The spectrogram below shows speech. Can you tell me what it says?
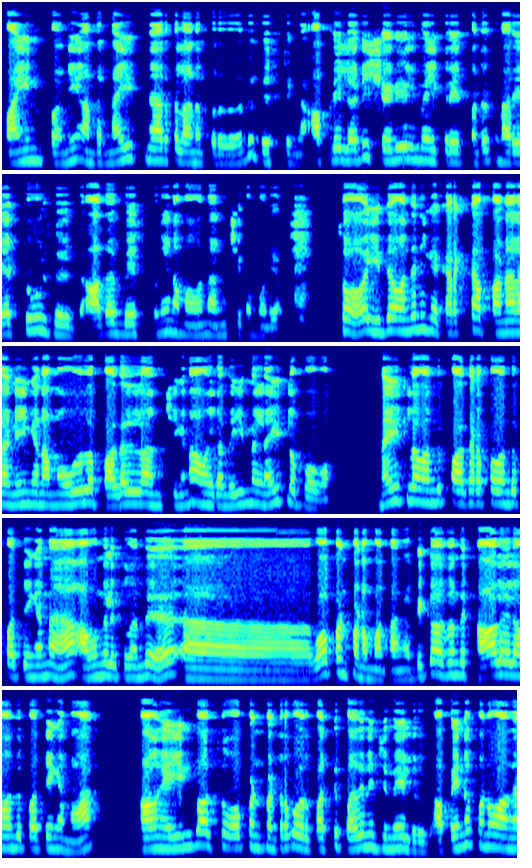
ஃபைன் பண்ணி அந்த நைட் நேரத்துல அனுப்புறது வந்து பெஸ்ட்டுங்க அப்படி இல்லாட்டி ஷெடியூல் மெயில் கிரியேட் பண்றதுக்கு நிறைய டூல்ஸ் இருக்கு. அதை பேஸ் பண்ணி நம்ம வந்து அனுப்பிச்சிக்க முடியும். ஸோ இதை வந்து நீங்க கரெக்டா பண்ணல நீங்க நம்ம ஊர்ல பகல்ல அனுப்பிச்சிங்கன்னா அவங்களுக்கு அந்த இமெயில் நைட்ல போகும். நைட்ல வந்து பாக்குறப்ப வந்து பாத்தீங்கன்னா அவங்களுக்கு வந்து ஓபன் பண்ண மாட்டாங்க. பிகாஸ் வந்து காலையில வந்து பாத்தீங்கன்னா அவங்க இன்பாக்ஸ் ஓபன் பண்றப்ப ஒரு பத்து பதினஞ்சு மெயில் இருக்கும் அப்ப என்ன பண்ணுவாங்க?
